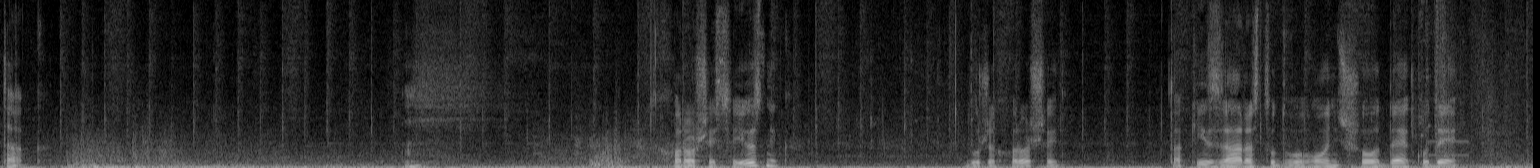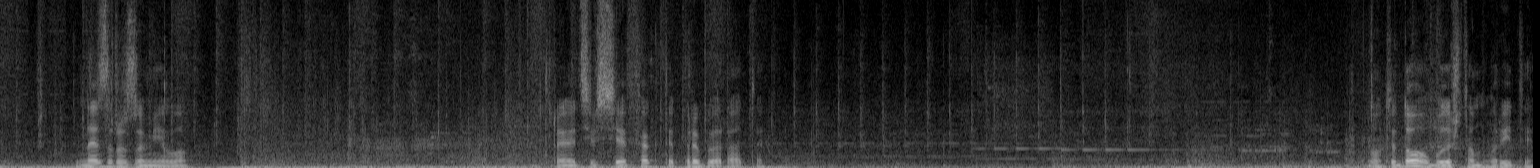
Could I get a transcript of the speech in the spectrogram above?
Так. Хороший союзник. Дуже хороший. Так, і зараз тут вогонь, що, де, куди? Незрозуміло. Треба ці всі ефекти прибирати. Ну, ти довго будеш там горіти.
